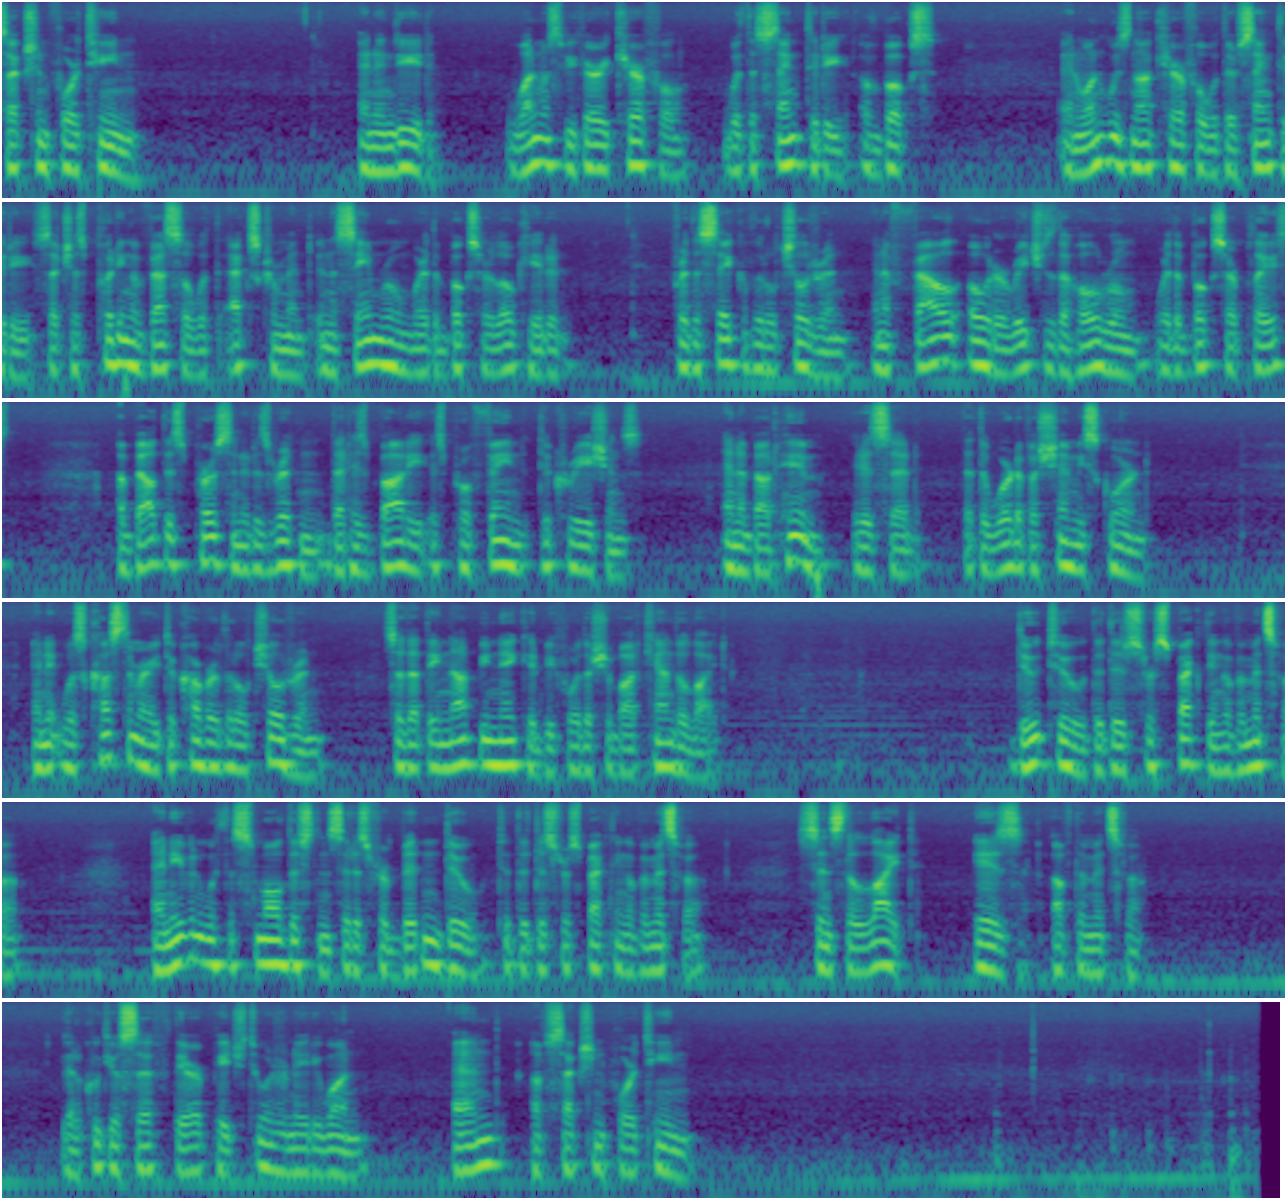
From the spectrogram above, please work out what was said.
Section 14. And indeed, one must be very careful with the sanctity of books, and one who is not careful with their sanctity, such as putting a vessel with excrement in the same room where the books are located, for the sake of little children, and a foul odor reaches the whole room where the books are placed, about this person it is written that his body is profaned to creations, and about him it is said that the word of Hashem is scorned. And it was customary to cover little children, so that they not be naked before the Shabbat candlelight. Due to the disrespecting of a mitzvah, and even with a small distance it is forbidden due to the disrespecting of a mitzvah, since the light is of the mitzvah. Yalkut Yosef, there, page 281. End of section 14.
